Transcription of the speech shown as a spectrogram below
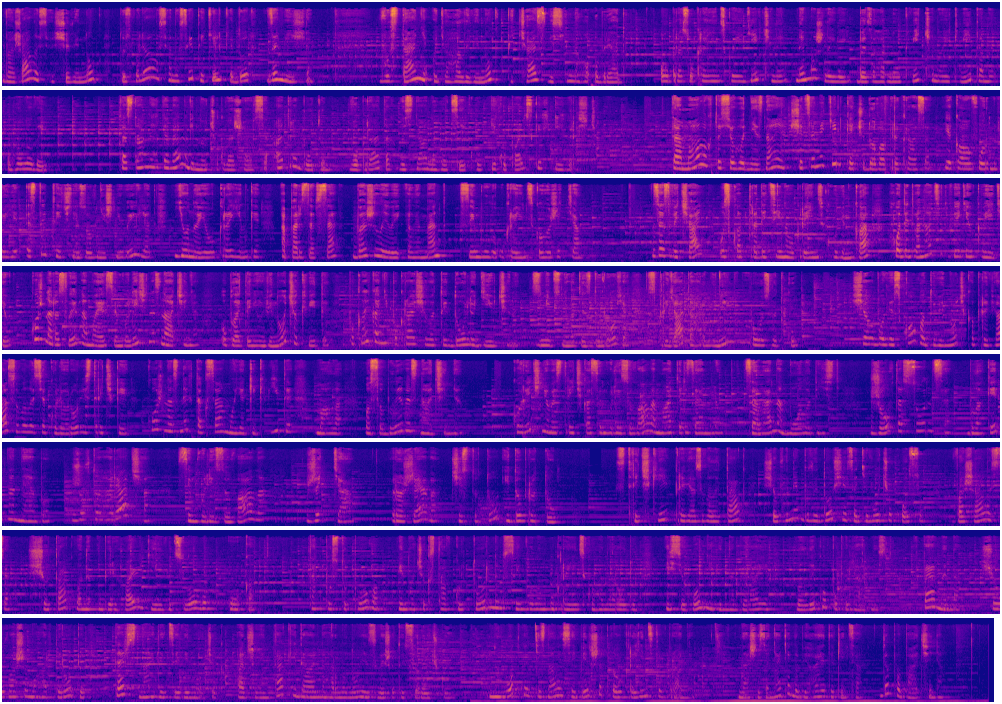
Вважалося, що вінок дозволялося носити тільки до заміжжя. Востаннє одягали вінок під час весільного обряду. Образ української дівчини неможливий без гарно уквітченої квітами голови. Та з давних давен віночок вважався атрибутом в обрядах весняного циклу і купальських ігрищ. Та мало хто сьогодні знає, що це не тільки чудова прикраса, яка оформлює естетичний зовнішній вигляд юної українки, а перш за все важливий елемент символу українського життя. Зазвичай у склад традиційного українського вінка входить 12 видів квітів. Кожна рослина має символічне значення. У віночок квіти покликані покращувати долю дівчини, зміцнювати здоров'я, сприяти гармонійному розвитку. Ще обов'язково до віночка прив'язувалися кольорові стрічки. Кожна з них, так само як і квіти, мала особливе значення. Коричнева стрічка символізувала матір землю, зелена молодість, жовте сонце, блакитне небо, жовто-гаряча символізувала життя, рожева чистоту і доброту. Стрічки прив'язували так, щоб вони були довші за дівочу косу. Вважалося, що так вони оберігають її від злого ока. Так поступово віночок став культурним символом українського народу, і сьогодні він набирає велику популярність. Впевнена, що у вашому гардеробі теж знайдеться віночок, адже він так ідеально гармонує з вишитою сорочкою. Ну от ви дізналися більше про українське вбрання. Наше заняття добігає до кінця. До побачення!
